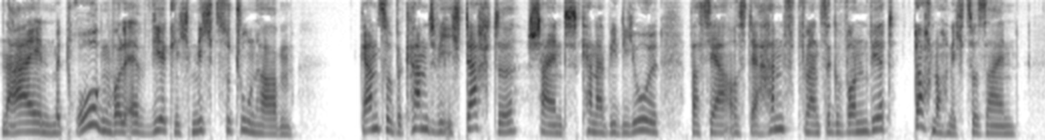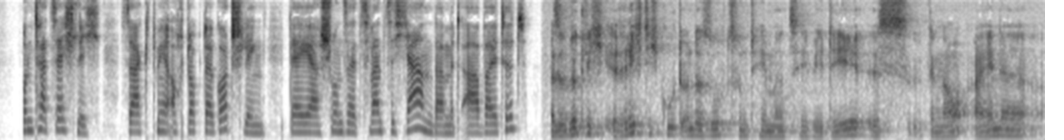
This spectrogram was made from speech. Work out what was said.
Nein, mit Drogen wolle er wirklich nichts zu tun haben. Ganz so bekannt wie ich dachte, scheint Cannabidiol, was ja aus der Hanfpflanze gewonnen wird, doch noch nicht zu sein. Und tatsächlich, sagt mir auch Dr. Gottschling, der ja schon seit 20 Jahren damit arbeitet, also wirklich richtig gut untersucht zum Thema CBD ist genau eine,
